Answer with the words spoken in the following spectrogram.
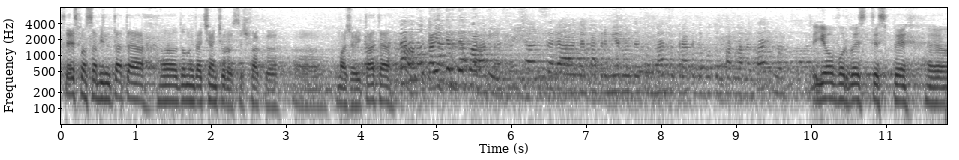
Este responsabilitatea uh, domnului Dacian Cioloș să-și facă uh, majoritatea. Da, ca lider de partid. Sunt șanse reale ca premierul desemnat să treacă de votul parlamentarilor? Eu vorbesc despre uh,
